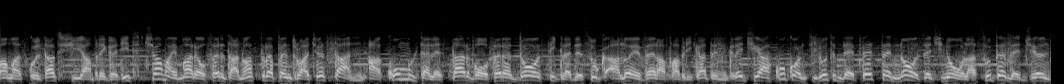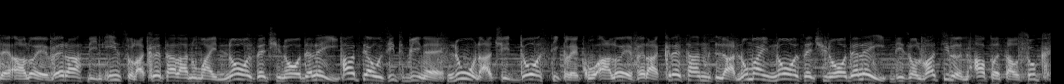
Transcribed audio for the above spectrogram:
V-am ascultat și am pregătit cea mai mare ofertă a noastră pentru acest an. Acum, Telestar vă oferă două sticle de suc aloe vera fabricat în Grecia cu conținut de peste 99% de gel de aloe vera din insula Creta la numai 99 de lei. Ați auzit bine! Nu una, ci două sticle cu aloe vera Cretan la numai 99 de lei. Dizolvați-l în apă sau suc,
